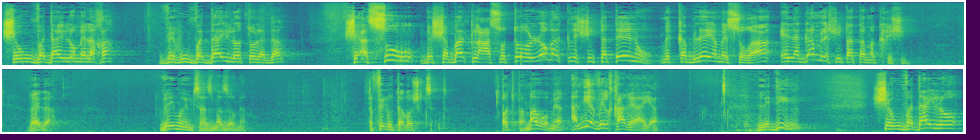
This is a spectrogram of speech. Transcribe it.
שהוא ודאי לא מלאכה, והוא ודאי לא תולדה, שאסור בשבת לעשותו לא רק לשיטתנו, מקבלי המסורה, אלא גם לשיטת המכחישים. רגע, ואם הוא ימצא, אז מה זה אומר? תפעילו את הראש קצת. עוד פעם, מה הוא אומר? אני אביא לך ראייה לדין שהוא ודאי לא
